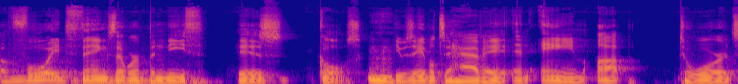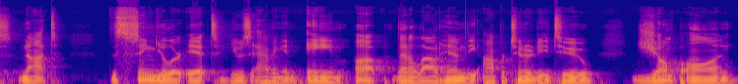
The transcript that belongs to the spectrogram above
avoid things that were beneath his goals. Mm-hmm. He was able to have a an aim up towards not the singular it. He was having an aim up that allowed him the opportunity to jump on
